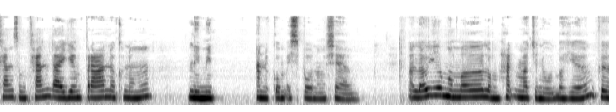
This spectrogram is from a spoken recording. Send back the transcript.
ខាន់សំខាន់ដែលយើងប្រើនៅក្នុង limit អនុគម exponential ឥឡូវយើងមកមើលលំហាត់មួយចំនួនរបស់យើងគឺ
